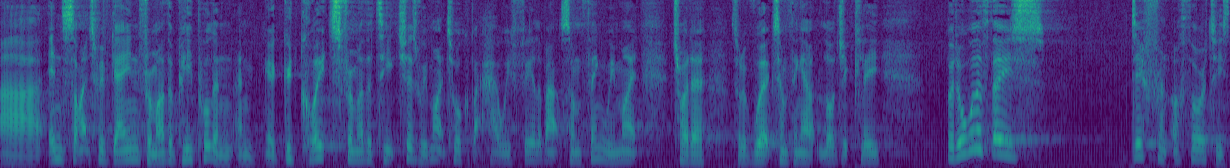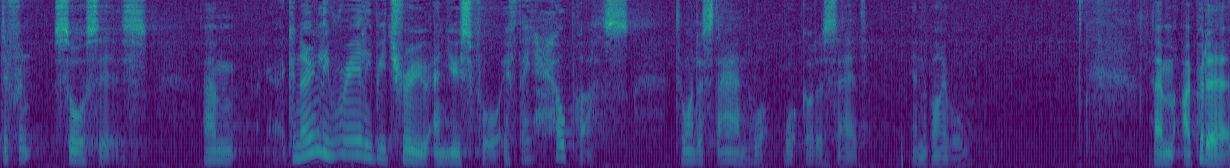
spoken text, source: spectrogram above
uh, insights we've gained from other people and, and you know, good quotes from other teachers. We might talk about how we feel about something. We might try to sort of work something out logically. But all of those different authorities, different sources, um, can only really be true and useful if they help us to understand what, what God has said in the Bible. Um, I put a,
